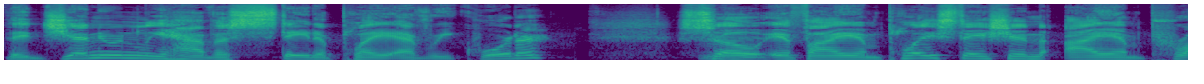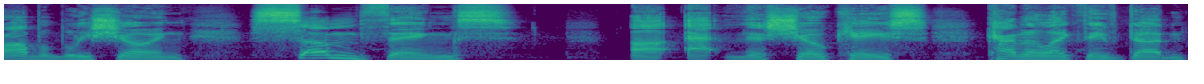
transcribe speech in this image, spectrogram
they genuinely have a state of play every quarter. So if I am PlayStation, I am probably showing some things uh, at this showcase, kind of like they've done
